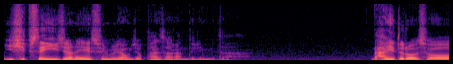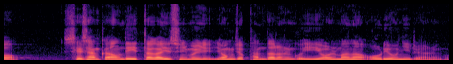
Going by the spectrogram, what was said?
20세 이전에 예수님을 영접한 사람들입니다. 나이 들어서 세상 가운데 있다가 예수님을 영접한다는 거 이 얼마나 어려운 일이라는 거.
